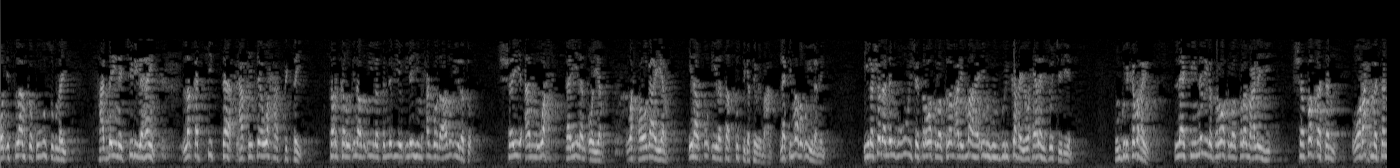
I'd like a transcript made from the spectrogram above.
oon islaamka kugu sugnay haddayna jiri lahayn laqad kidta xaqiiqee waxaad sigtay tarkanu inaad u iilato nebiyo ilayhim xaggooda aada u iilato shay-an wax qaliilan oo yar wax xoogaa yar inaad u iilataad ku sigatay wey macana laakiin maada u iilanin iilashadaa nebigu uu ishay salawatullahi wasalaamu caleyh ma aha inuu hunguri ka hayo waxyaalahay soo jeediyeen. Hunguri kama hayo. Laakiin nebiga salawatullahi wasalaamu calayhi shafaqatan wa raxmatan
